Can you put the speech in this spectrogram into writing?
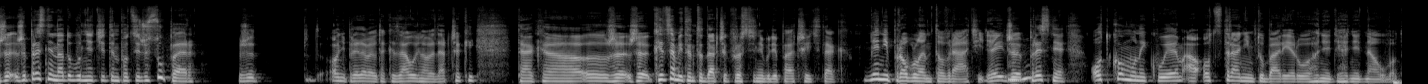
že, že presne nadobudnete ten pocit, že super, že oni predávajú také zaujímavé darčeky, tak eh, že, že keď sa mi tento darček proste nebude páčiť, tak není problém to vrátiť. Hej? Mm-hmm. Že mhm. presne odkomunikujem a odstránim tú bariéru hneď, hneď na úvod.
